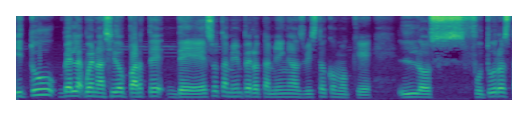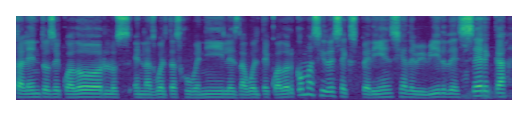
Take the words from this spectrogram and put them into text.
Y tú, Bella, bueno, has sido parte de eso también, pero también has visto como que los futuros talentos de Ecuador, los en las vueltas juveniles, la Vuelta a Ecuador, ¿cómo ha sido esa experiencia de vivir de cerca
